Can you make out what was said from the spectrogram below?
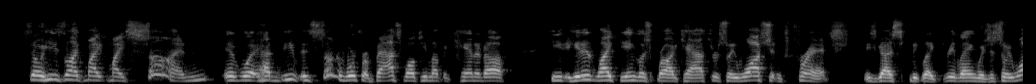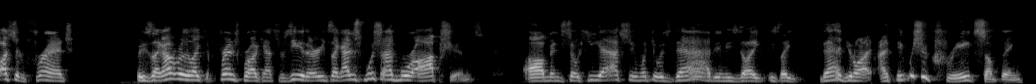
so he's like, my, my son, it had his son worked for a basketball team up in Canada. He, he didn't like the English broadcaster, so he watched it in French. These guys speak like three languages. So he watched it in French, but he's like, I don't really like the French broadcasters either. He's like, I just wish I had more options. Um, and so he actually went to his dad and he's like, he's like, Dad, you know, I, I think we should create something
